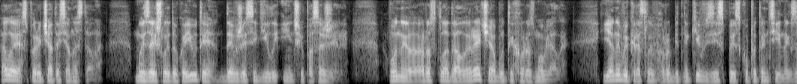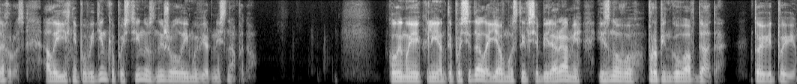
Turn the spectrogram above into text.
але сперечатися не стала. Ми зайшли до каюти, де вже сиділи інші пасажири. Вони розкладали речі або тихо розмовляли. Я не викреслив робітників зі списку потенційних загроз, але їхня поведінка постійно знижувала ймовірність нападу. Коли мої клієнти посідали, я вмостився біля рамі і знову пропінгував дата. Той відповів:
